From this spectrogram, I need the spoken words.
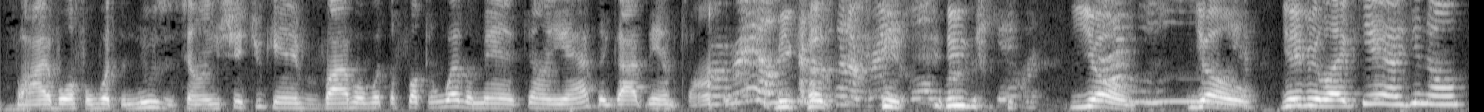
vibe off of what the news is telling you. Shit, you can't even vibe off what the fucking weatherman is telling you half the goddamn For time. real. Because it was gonna rain all he's-. Yo. Yo, you be like, yeah, you know,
